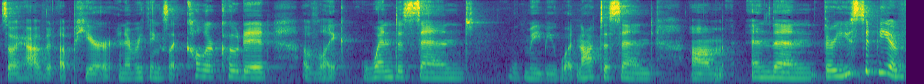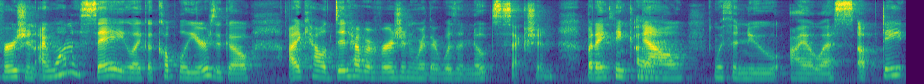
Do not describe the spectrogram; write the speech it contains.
So I have it up here and everything's like color coded of like when to send, maybe what not to send. Um, and then there used to be a version, I want to say like a couple of years ago, iCal did have a version where there was a notes section. But I think now with the new iOS update,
